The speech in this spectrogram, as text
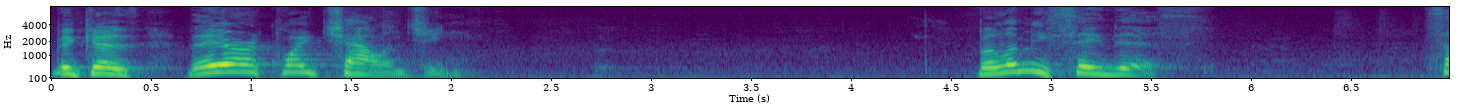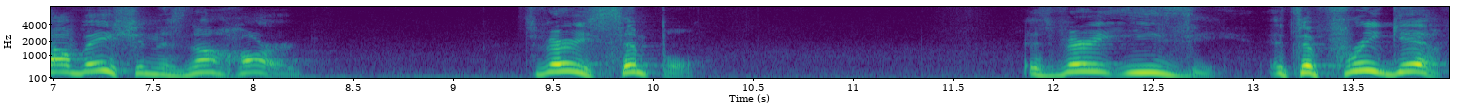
because they are quite challenging. But let me say this salvation is not hard, it's very simple. It's very easy, it's a free gift.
